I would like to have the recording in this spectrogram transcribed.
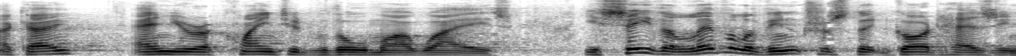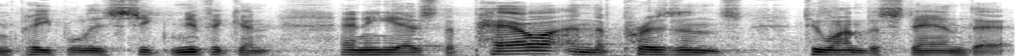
Okay, and you're acquainted with all my ways. You see, the level of interest that God has in people is significant, and He has the power and the presence to understand that.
